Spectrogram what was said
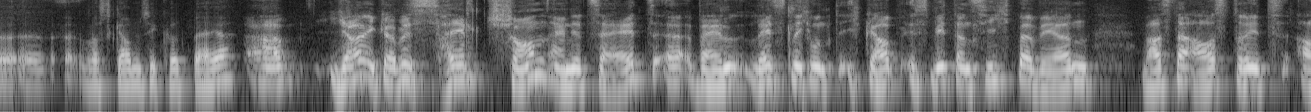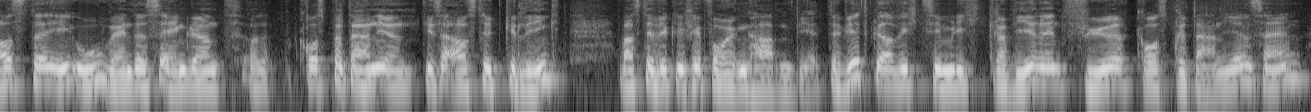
was glauben Sie, Kurt Bayer? Äh, ja, ich glaube, es hält schon eine Zeit, weil letztlich, und ich glaube, es wird dann sichtbar werden, was der Austritt aus der EU, wenn das England oder Großbritannien dieser Austritt gelingt, was der wirkliche Folgen haben wird. Der wird, glaube ich, ziemlich gravierend für Großbritannien sein.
